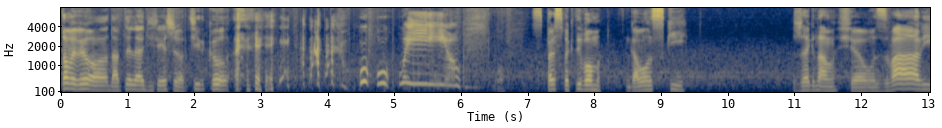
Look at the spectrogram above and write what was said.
To by było na tyle w dzisiejszym odcinku. Z perspektywą gałązki żegnam się z wami.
